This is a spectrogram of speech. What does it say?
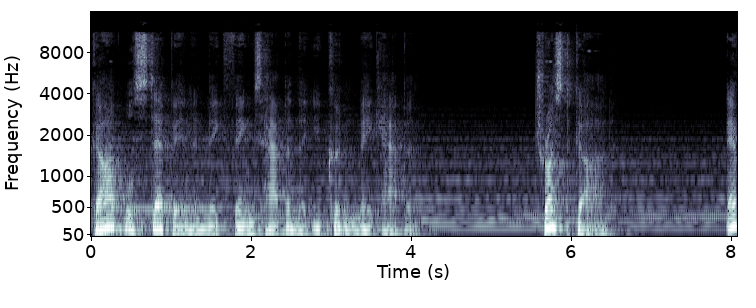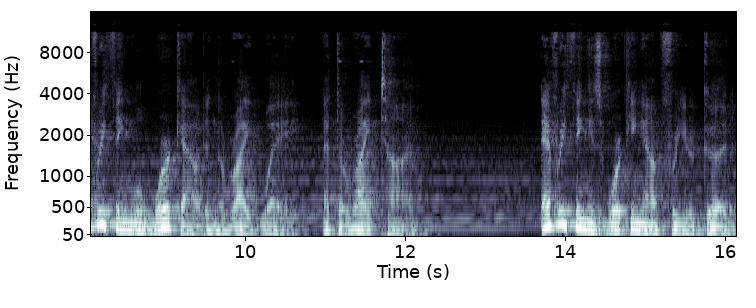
God will step in and make things happen that you couldn't make happen. Trust God. Everything will work out in the right way at the right time. Everything is working out for your good,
